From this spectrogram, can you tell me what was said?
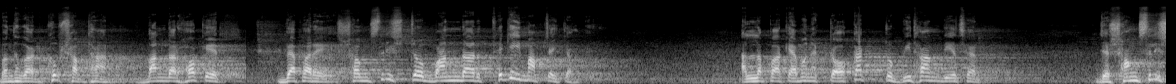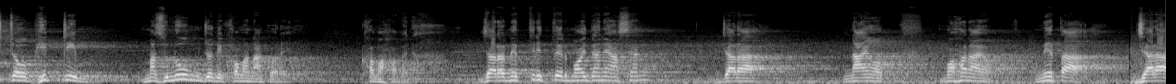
বন্ধুগণ, খুব সাবধান। বান্দার হকের ব্যাপারে সংশ্লিষ্ট বান্দার থেকেই মাপ চাইতে হবে। আল্লাহ পাক এমন একটা অকাট্য বিধান দিয়েছেন যে সংশ্লিষ্ট ভিকটিম, মাজলুম যদি ক্ষমা না করে, ক্ষমা হবে না। যারা নেতৃত্বের ময়দানে আসেন যারা নায়ক, মহানায়ক, নেতা, যারা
